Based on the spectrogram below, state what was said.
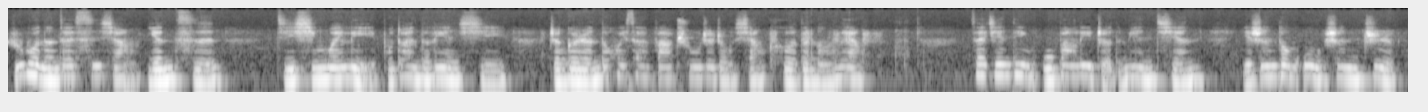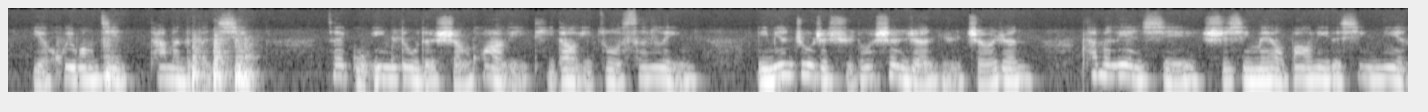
如果能在思想、言辞及行为里不断的练习，整个人都会散发出这种祥和的能量。在坚定无暴力者的面前，野生动物甚至也会忘记他们的本性。在古印度的神话里提到一座森林，里面住着许多圣人与哲人。他们练习实行没有暴力的信念。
